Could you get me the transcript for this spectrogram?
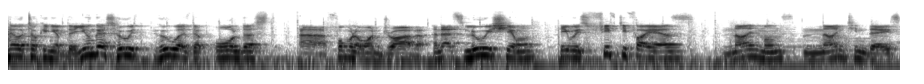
Now talking of the youngest, who, is, who was the oldest uh, Formula One driver? And that's Louis Chiron. He was 55 years 9 months 19 days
